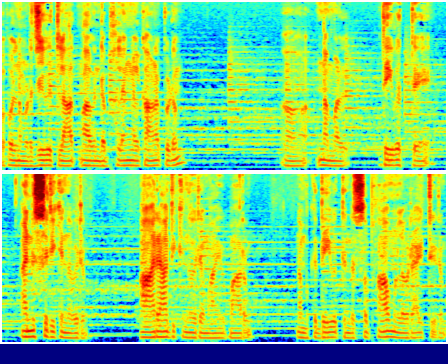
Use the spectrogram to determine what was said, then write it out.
അപ്പോൾ നമ്മുടെ ജീവിതത്തിൽ ആത്മാവിന്റെ ഫലങ്ങൾ കാണപ്പെടും. നമ്മൾ ദൈവത്തെ അനുസരിക്കുന്നവരും ആരാധിക്കുന്നവരുമായി മാറും. നമുക്ക് ദൈവത്തിന്റെ സ്വഭാവമുള്ളവരായിത്തീരും.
